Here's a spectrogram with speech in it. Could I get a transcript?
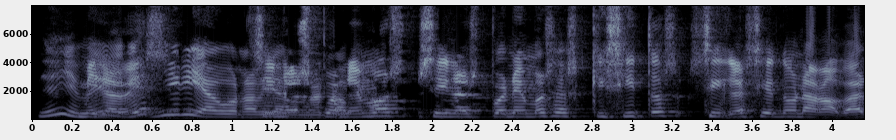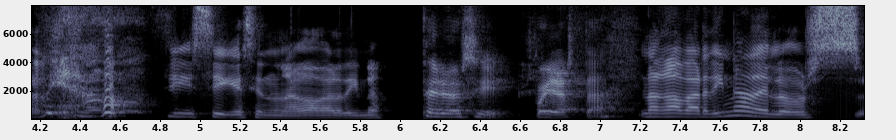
Mira, mira, ¿ves? yo iría alguna Si nos, una capa. ponemos, si nos ponemos exquisitos, sigue siendo una gabardina. Sí, sigue siendo una gabardina. Pero sí, pues ya está. La gabardina de los...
